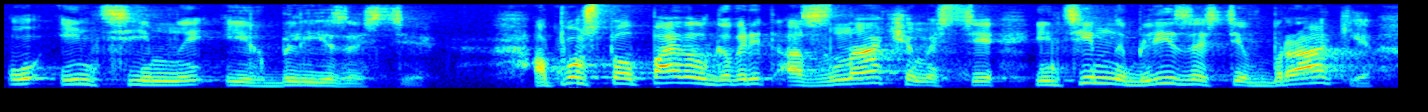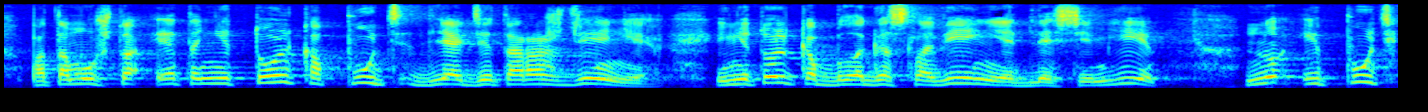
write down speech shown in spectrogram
о интимной их близости – Апостол Павел говорит о значимости интимной близости в браке, потому что это не только путь для деторождения и не только благословение для семьи, но и путь,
